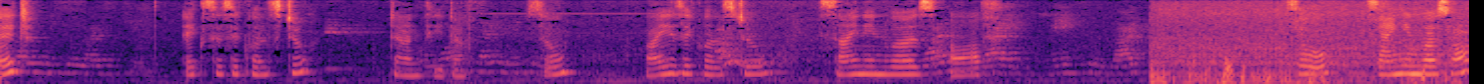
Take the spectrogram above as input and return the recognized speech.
let X is equals to tan theta. So y is equals to sine inverse of so sine inverse of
